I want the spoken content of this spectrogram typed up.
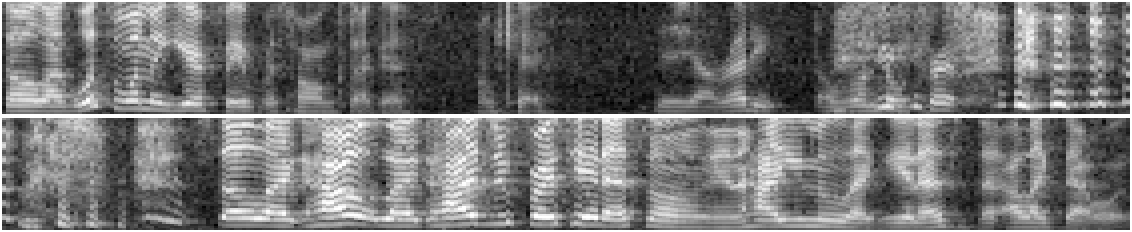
So like, what's one of your favorite songs? I guess Okay. Is y'all ready? Don't run, don't trip. So like, how like how did you first hear that song and how you knew like yeah that's I like that one.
